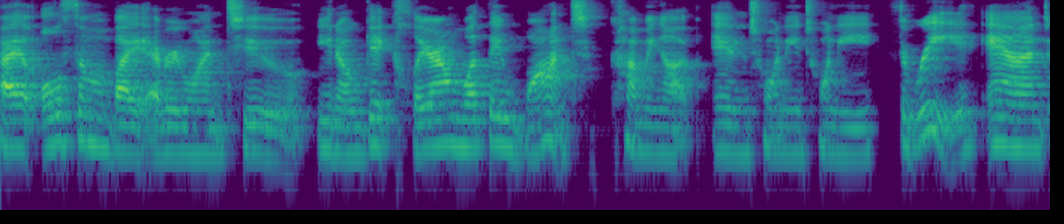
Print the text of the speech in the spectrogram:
I also invite everyone to, you know, get clear on what they want coming up in 2023. And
